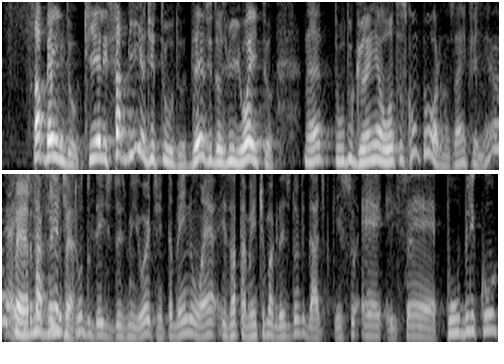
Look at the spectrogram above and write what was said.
sabendo que ele sabia de tudo desde 2008, né, tudo ganha outros contornos. Né? Enfim, é o É, Bernie eu sabia de Bernie. tudo desde 2008, gente, também não é exatamente uma grande novidade, porque isso é, isso é público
